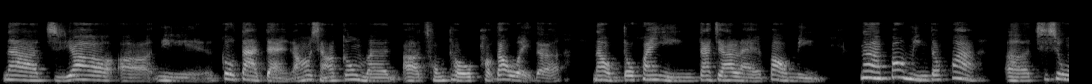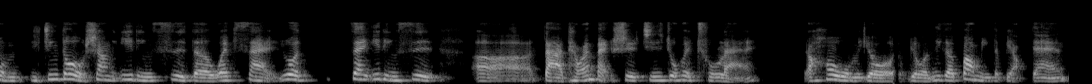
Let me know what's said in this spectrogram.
那只要啊、呃、你够大胆，然后想要跟我们啊、呃、从头跑到尾的，那我们都欢迎大家来报名。那报名的话，呃，其实我们已经都有上一零四的 website，如果在一零四呃打台湾百事，其实就会出来。然后我们有有那个报名的表单，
